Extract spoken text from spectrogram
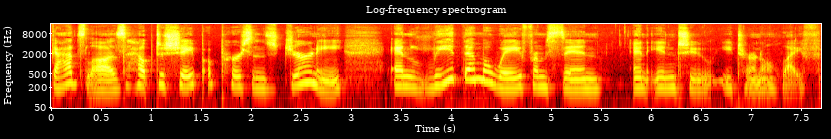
God's laws help to shape a person's journey and lead them away from sin and into eternal life.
